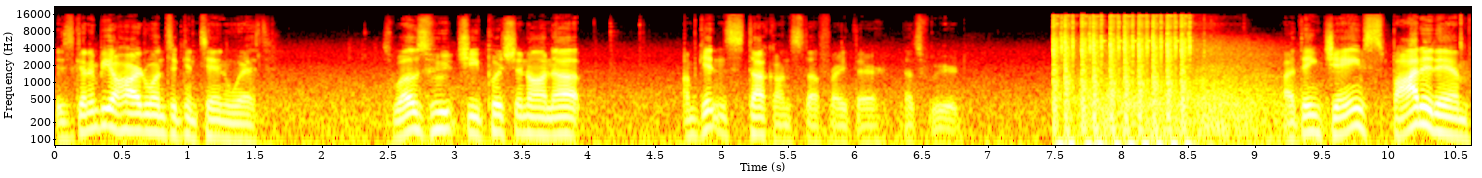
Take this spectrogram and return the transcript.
is going to be a hard one to contend with. As well as Hoochie pushing on up. I'm getting stuck on stuff right there. That's weird. I think James spotted him.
